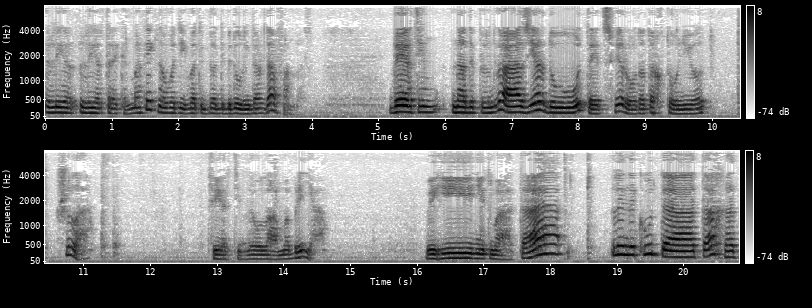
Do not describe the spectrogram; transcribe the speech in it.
leer, leer trekken. Maar kijk nou wat, die, wat, de, bedoeling daar, daarvan was. 13 na de punt, was doet het sferot atachtoniot shela. 14 leolama bria. Wehi niet mata lenekuda tachat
